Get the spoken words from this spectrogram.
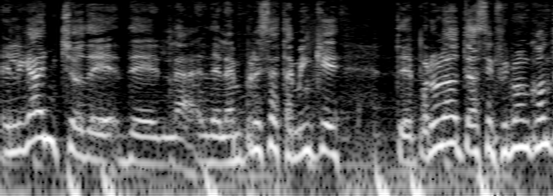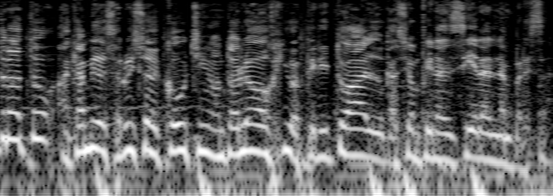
el gancho de, de la, de la empresa es también que, te- por un lado, te hacen firmar un contrato a cambio de servicio de coaching ontológico, espiritual, educación financiera en la empresa.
